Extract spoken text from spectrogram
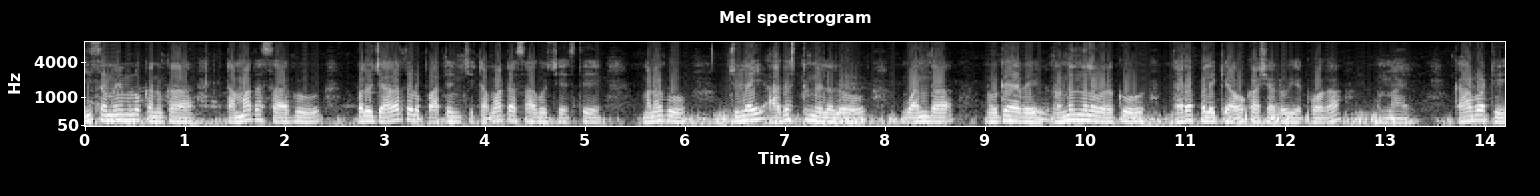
ఈ సమయంలో కనుక టమాటా సాగు పలు జాగ్రత్తలు పాటించి టమాటా సాగు చేస్తే మనకు జూలై ఆగస్టు నెలలో వంద నూట యాభై రెండు వందల వరకు ధర పలికే అవకాశాలు ఎక్కువగా ఉన్నాయి. కాబట్టి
